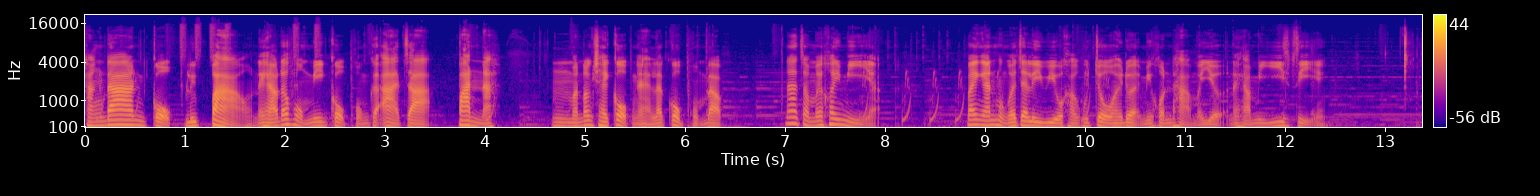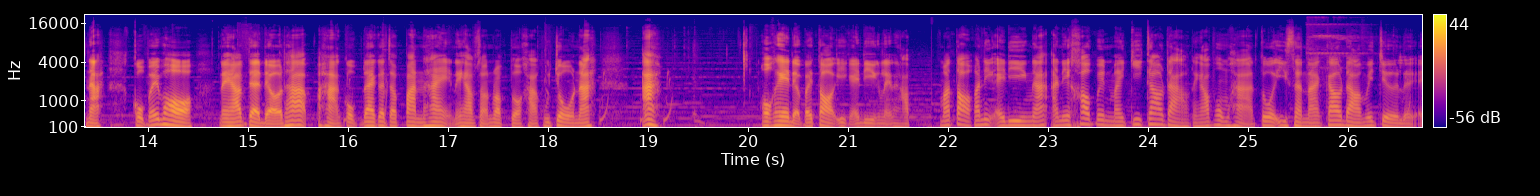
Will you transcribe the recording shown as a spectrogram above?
ทางด้านกบหรือเปล่านะครับ ถ้าผมมีกบผมก็อาจจะปั้นนะมันต้องใช้กบไง แล้วกบผมแบบ น่าจะไม่ค่อยมีอะ ไม่งั้นผมก็จะรีวิวคาคุโจให้ด้วย มีคนถามมาเยอะนะครับ มี 24 นะ กบไม่พอนะครับ แต่เดี๋ยวถ้าหากบได้ก็จะปั้นให้นะครับสำหรับตัวคาคุโจนะ อะ โอเค เดี๋ยวไปต่ออีกไอดีเลยนะครับมาต่อกันอีกไอดีนะ อันนี้เข้าเป็นไมกี้9ดาวนะครับ ผมหาตัวอีสนา9ดาวไม่เจอเลยไอ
